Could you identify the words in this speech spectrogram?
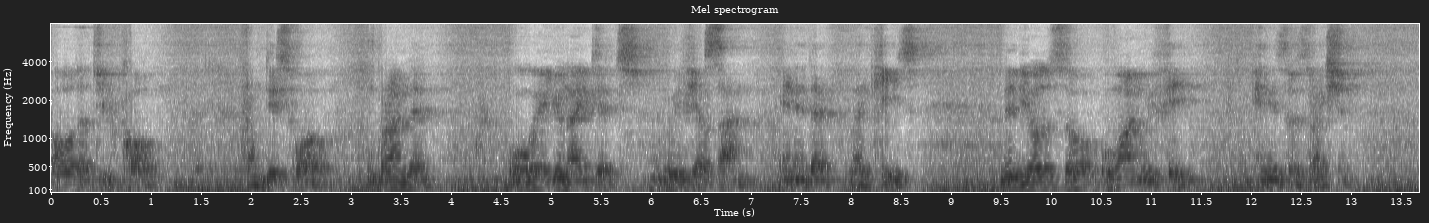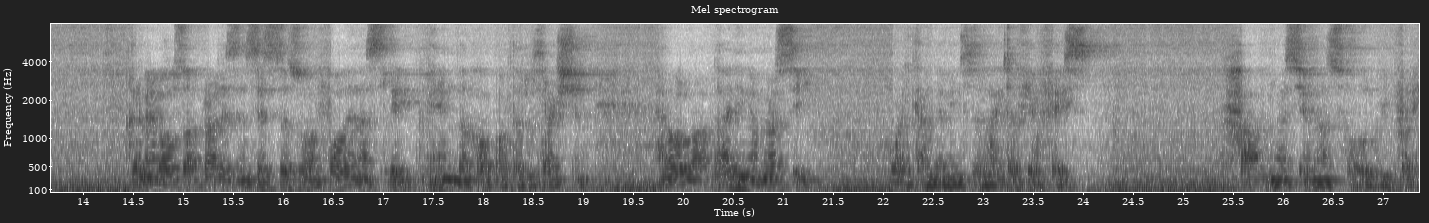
all that you call from this world. Grant them who were united with your Son in a death like his, may be also one with him in his resurrection. Remember also our brothers and sisters who have fallen asleep in the hope of the resurrection, and all who have died in your mercy, welcome them into the light of your face. Have mercy on us all, we pray.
